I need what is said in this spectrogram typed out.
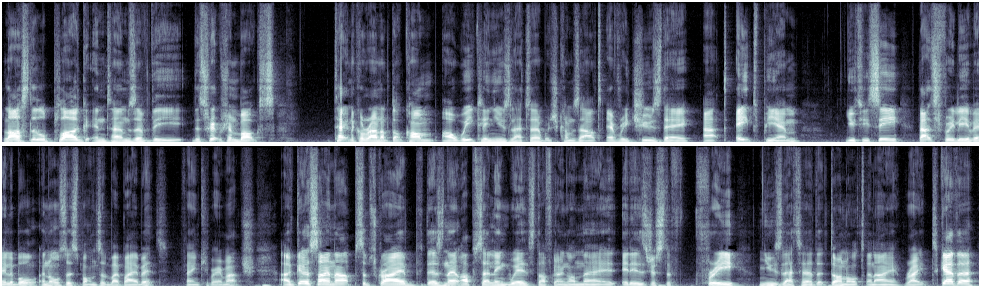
Last little plug in terms of the description box, technicalroundup.com, our weekly newsletter, which comes out every Tuesday at 8 p.m. UTC. That's freely available and also sponsored by Bybit. Thank you very much. Uh, go sign up, subscribe. There's no upselling weird stuff going on there. It, it is just a free newsletter that DonAlt and I write together.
